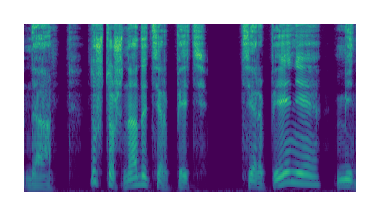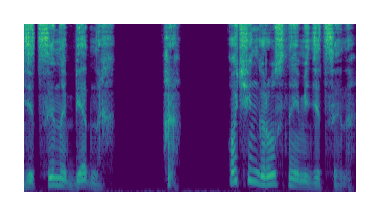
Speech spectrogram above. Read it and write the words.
«Да, ну что ж, надо терпеть. Терпение — медицина бедных». Ха, очень грустная медицина.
